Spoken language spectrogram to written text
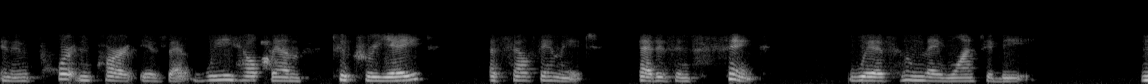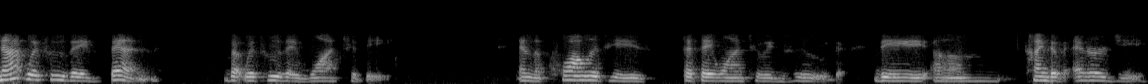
an important part is that we help them to create a self image that is in sync with whom they want to be. Not with who they've been, but with who they want to be. And the qualities that they want to exude, the um, kind of energy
